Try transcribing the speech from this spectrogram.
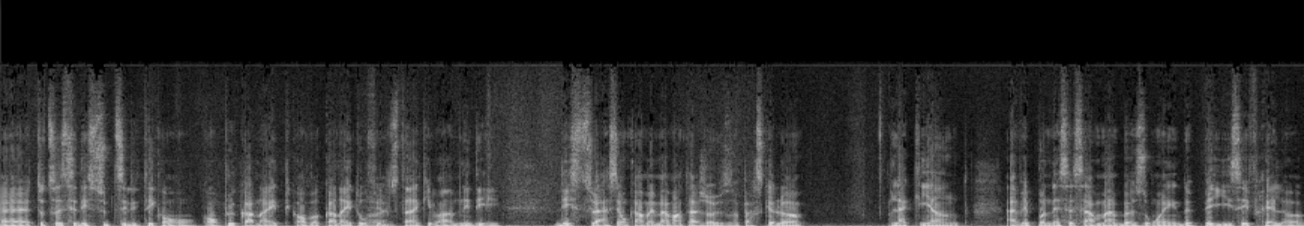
Euh, tout ça, c'est des subtilités qu'on peut connaître puis qu'on va connaître au fil du temps qui vont amener des, des situations quand même avantageuses parce que là, la cliente avait pas nécessairement besoin de payer ces frais-là.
